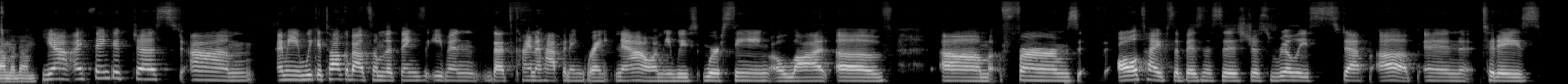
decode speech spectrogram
some of them. Yeah, I think it just. Um, I mean, we could talk about some of the things even that's kind of happening right now. I mean, we we're seeing a lot of um, firms, all types of businesses, just really step up in today's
